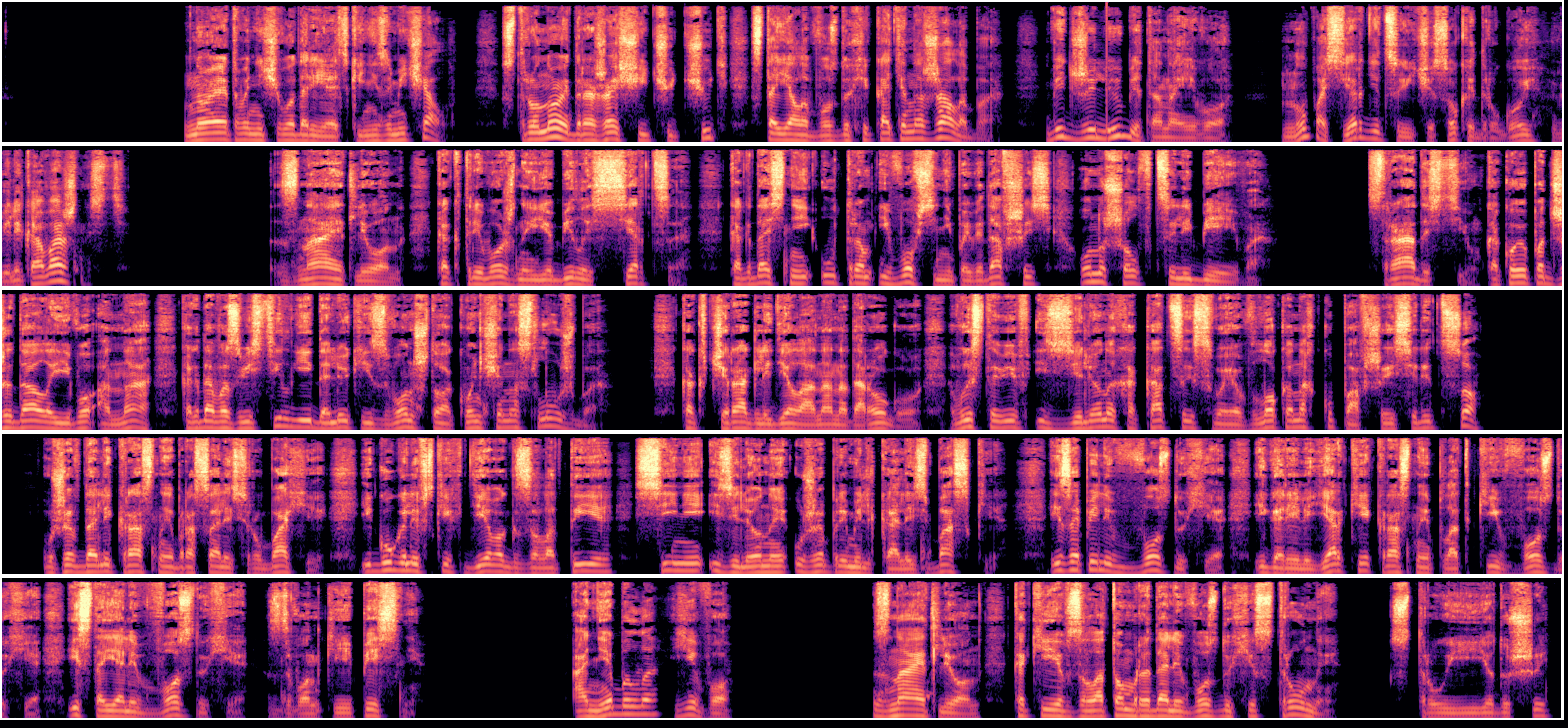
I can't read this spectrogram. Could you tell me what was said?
Но этого ничего Дарьяльский не замечал. Струной, дрожащей чуть-чуть, стояла в воздухе Катина жалоба. Ведь же любит она его. Ну, посердится и часок, и другой. Велика важность. Знает ли он, как тревожно ее билось сердце, когда с ней утром и вовсе не повидавшись, он ушел в Целебеево? С радостью, какую поджидала его она, когда возвестил ей далекий звон, что окончена служба. Как вчера глядела она на дорогу, выставив из зеленых акаций свое в локонах купавшееся лицо. Уже вдали красные бросались рубахи, и гуголевских девок золотые, синие и зеленые уже примелькались баски, и запели в воздухе, и горели яркие красные платки в воздухе, и стояли в воздухе звонкие песни. А не было его. Знает ли он, какие в золотом рыдали в воздухе струны, струи ее души?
